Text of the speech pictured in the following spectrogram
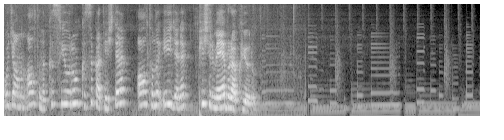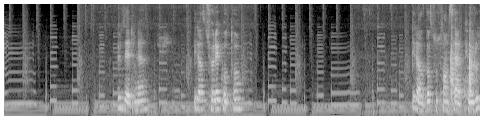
Ocağımın altını kısıyorum. Kısık ateşte altını iyicene pişirmeye bırakıyorum. Üzerine biraz çörek otu, biraz da susam serpiyoruz.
